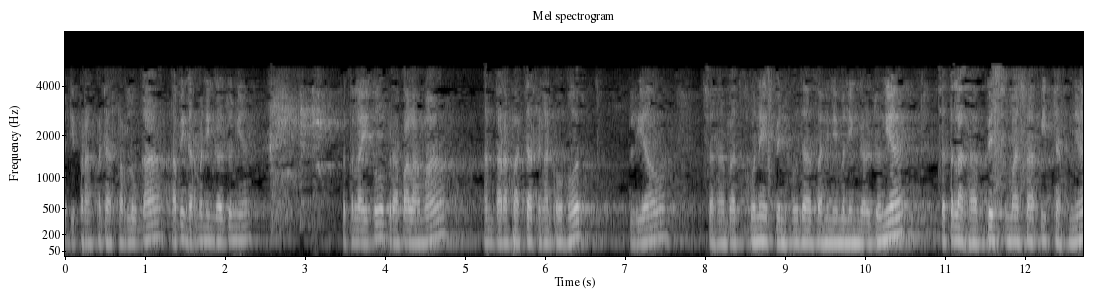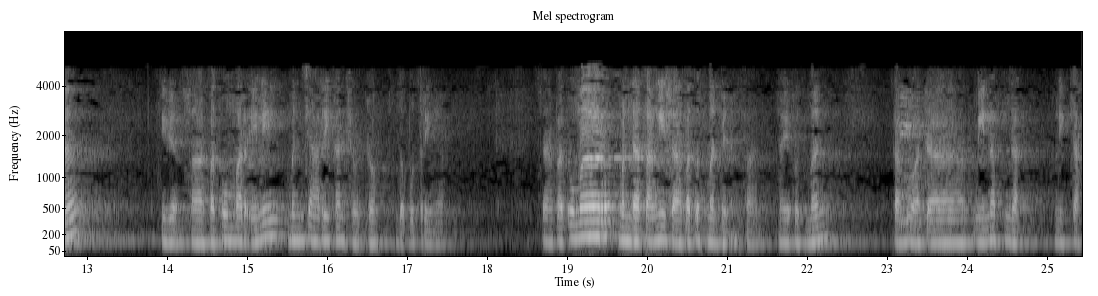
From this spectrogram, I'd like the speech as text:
Jadi perang Badar terluka tapi nggak meninggal dunia. Setelah itu berapa lama antara Badar dengan Uhud, beliau sahabat Khunais bin Hudzafah ini meninggal dunia. Setelah habis masa idahnya, iya, sahabat Umar ini mencarikan jodoh untuk putrinya. Sahabat Umar mendatangi sahabat Utsman bin Affan. Hai Utsman, kamu ada minat enggak nikah?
